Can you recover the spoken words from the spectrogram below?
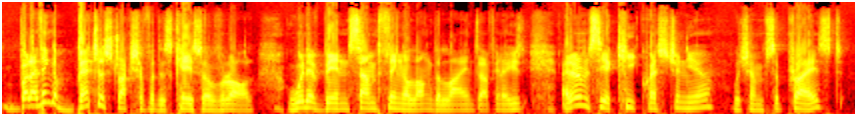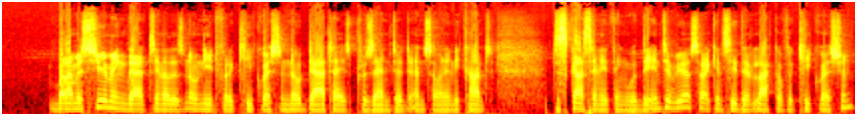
But I think a better structure for this case overall would have been something along the lines of, you know, I don't even see a key question here, which I'm surprised. But I'm assuming that, you know, there's no need for a key question, no data is presented and so on, and he can't discuss anything with the interviewer, so I can see the lack of a key question.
